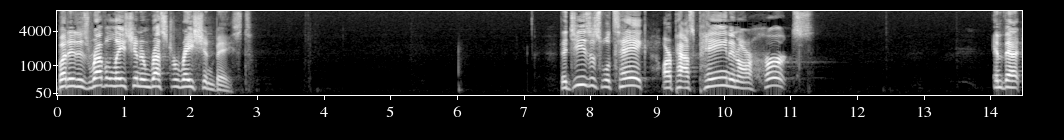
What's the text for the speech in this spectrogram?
but it is revelation and restoration based. That Jesus will take our past pain and our hurts, and that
